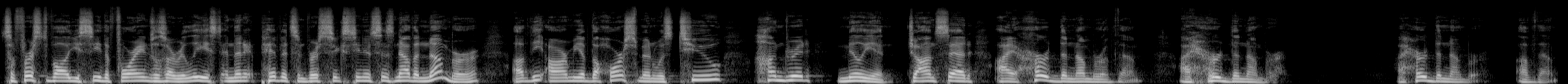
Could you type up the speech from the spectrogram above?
So, first of all, you see the four angels are released, and then it pivots in verse 16. It says, Now the number of the army of the horsemen was 200 million. John said, I heard the number of them. I heard the number. I heard the number of them.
